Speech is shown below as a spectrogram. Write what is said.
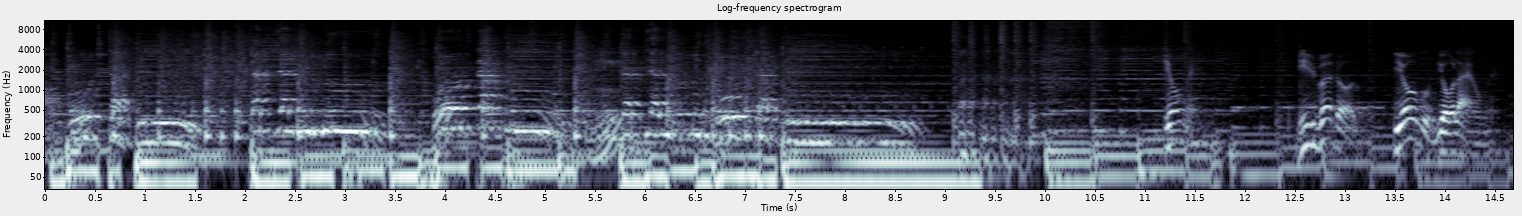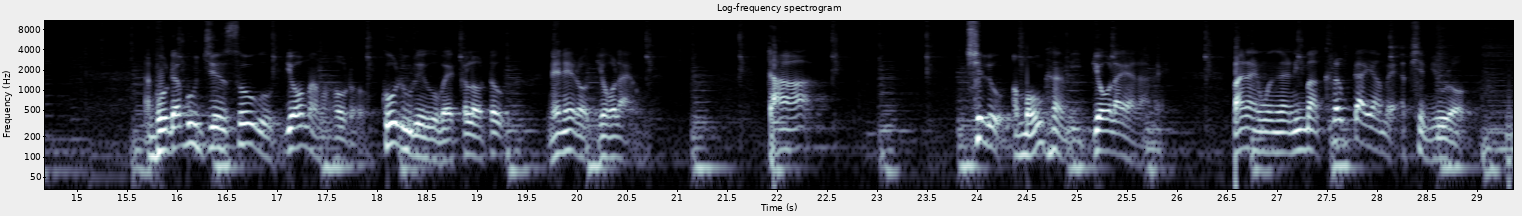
ပါဖို့တက်ဘူး ဒီဘက်တော့ပြောကိုပြောလိုက်အောင်မယ်ဗိုလ်တပ်ဘူးကျင်ဆိုးကိုပြောမှမဟုတ်တော့ကိုလူတွေကိုပဲကလော့တုတ်နည်းနည်းတော့ပြောလိုက်အောင်ဒါကချစ်လို့အမုန်းခံပြီးပြောလိုက်ရတာပဲဘန်နိုင်ဝန်ခံဒီမှာခလုတ်တက်ရမယ်အဖြစ်မျိုးတော့မ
